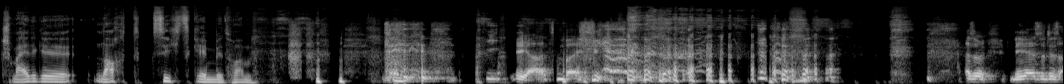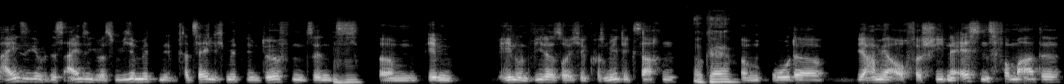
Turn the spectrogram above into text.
geschmeidige Nachtgesichtscreme mit heim. ja, zum Beispiel. also, nee, also das Einzige, das Einzige, was wir mitnehmen, tatsächlich mitnehmen dürfen, sind Mhm. ähm, eben hin und wieder solche Kosmetiksachen. Okay. Ähm, oder wir haben ja auch verschiedene Essensformate.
